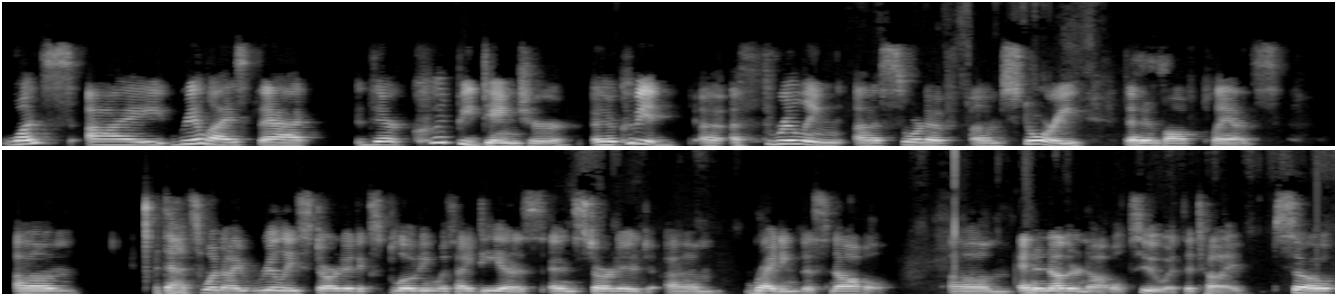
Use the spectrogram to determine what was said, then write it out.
once I realized that there could be danger, there could be a, a thrilling uh, sort of um, story that involved plants. Um, that's when I really started exploding with ideas and started um, writing this novel um, and another novel too at the time. So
